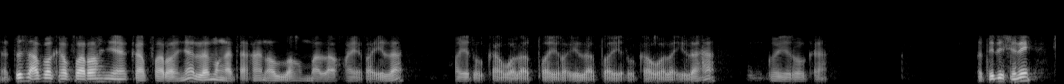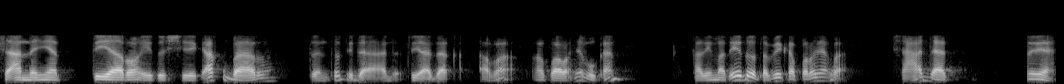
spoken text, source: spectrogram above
Nah, terus apa kafarahnya? Kafarahnya adalah mengatakan Allahumma la khaira illa khairuka wala tayra ila tayruka wala ilaha ghairuka. Berarti di sini seandainya tiaroh itu syirik akbar, tentu tidak ada tidak ada apa kafarahnya bukan kalimat itu, tapi kafarahnya apa? Syahadat. Ya.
